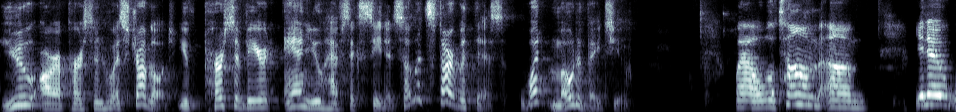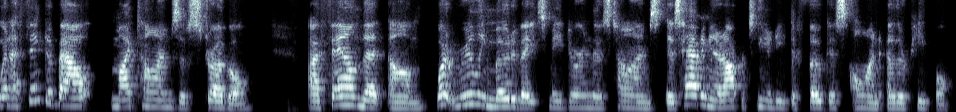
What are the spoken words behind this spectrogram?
You are a person who has struggled, you've persevered, and you have succeeded. So let's start with this. What motivates you? Wow. Well, Tom, um, you know, when I think about my times of struggle, I found that um, what really motivates me during those times is having an opportunity to focus on other people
